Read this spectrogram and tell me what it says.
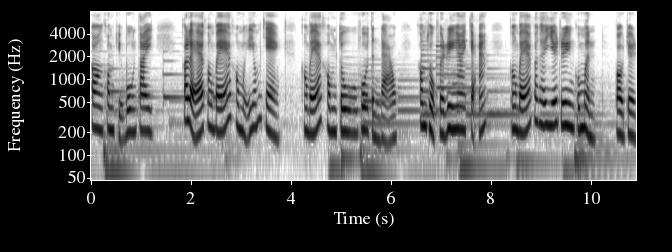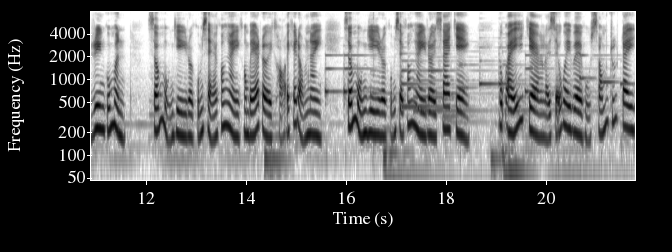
con không chịu buông tay. Có lẽ con bé không nghĩ giống chàng. Con bé không tu vô tình đạo, không thuộc về riêng ai cả. Con bé có thế giới riêng của mình bầu trời riêng của mình. Sớm muộn gì rồi cũng sẽ có ngày con bé rời khỏi cái động này. Sớm muộn gì rồi cũng sẽ có ngày rời xa chàng. Lúc ấy chàng lại sẽ quay về cuộc sống trước đây.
